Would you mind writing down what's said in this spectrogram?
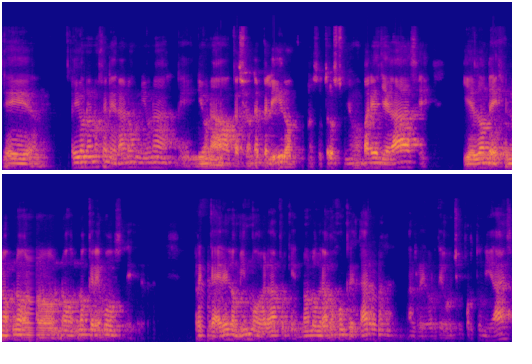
ellos no nos generaron ni una, ni una ocasión de peligro, nosotros tuvimos varias llegadas. y y es donde no, no, no, no queremos eh, recaer en lo mismo, ¿verdad? Porque no logramos concretar alrededor de ocho oportunidades,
